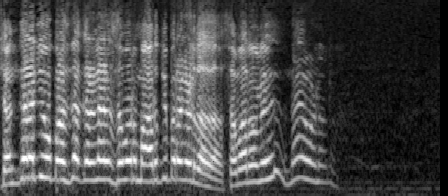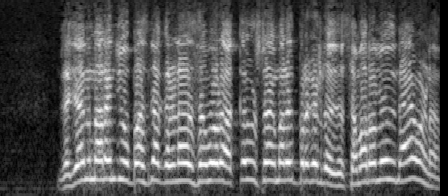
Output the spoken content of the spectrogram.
शंकराची उपासना करणाऱ्या समोर मारुती प्रकट झाला समाधान? होईल नाही होणार. गजानन महाराजांची उपासना करणाऱ्या समोर अक्कल कृष्ण महाराज प्रकट झाले समाधान? होईल नाही होणार.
